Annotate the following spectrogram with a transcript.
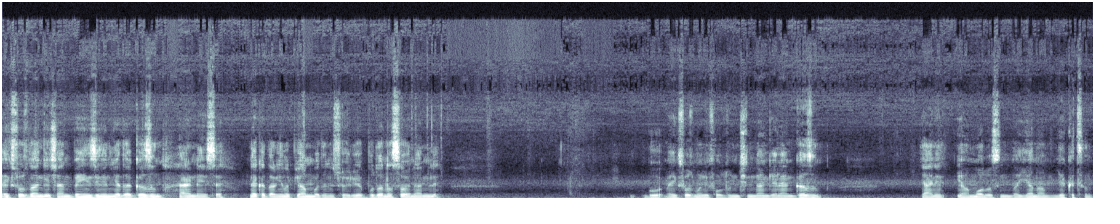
egzozdan geçen benzinin ya da gazın her neyse ne kadar yanıp yanmadığını söylüyor. Bu da nasıl önemli? Bu egzoz manifoldunun içinden gelen gazın yani yanma odasında yanan yakıtın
